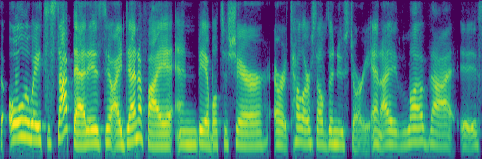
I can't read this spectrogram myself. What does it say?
the only way to stop that is to identify it and be able to share or tell ourselves a new story and i love that is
